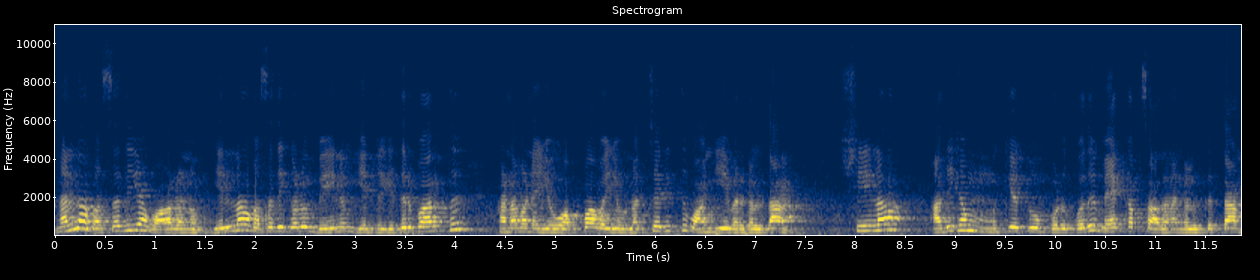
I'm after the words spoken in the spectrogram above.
நல்ல வசதியாக வாழணும். எல்லா வசதிகளும் வேணும் என்று எதிர்பார்த்து கணவனையோ அப்பாவையோ நச்சரித்து வாங்கியவர்கள்தான். ஷீலா அதிகம் முக்கியத்துவம் கொடுப்பது மேக்கப் சாதனங்களுக்குத்தான்.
